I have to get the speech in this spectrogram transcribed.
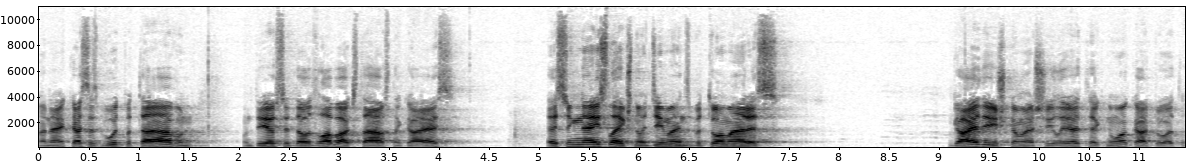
Ne? Kas es būtu par tēvu, un, un Dievs ir daudz labāks tēvs nekā es. Es viņu neizslēgšu no ģimenes, bet tomēr es gaidīšu, kamēr šī lieta tiek nokārtota.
